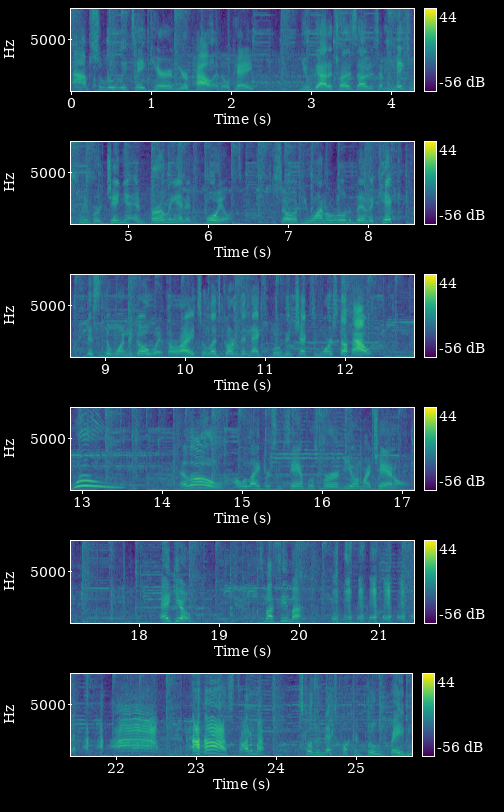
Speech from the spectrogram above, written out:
absolutely take care of your palate, okay? You gotta try this out. It's a mix between Virginia and Burley and it's boiled. So if you want a little bit of a kick, this is the one to go with, all right? So let's go to the next booth and check some more stuff out. Woo! Hello, I would like for some samples for review on my channel. Thank you. Startima. Let's go to the next fucking booth, baby.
